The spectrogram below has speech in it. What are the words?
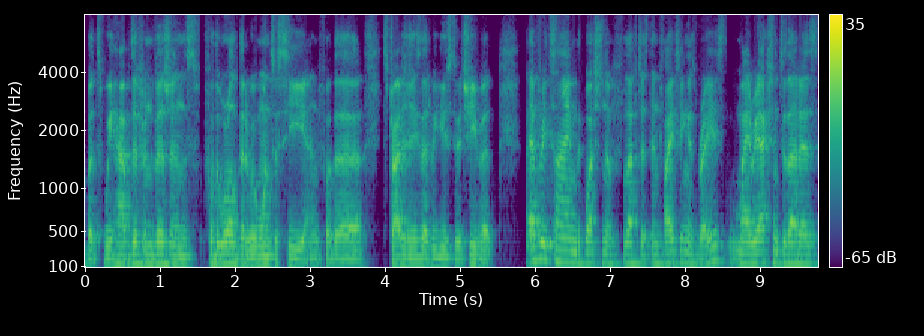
but we have different visions for the world that we want to see and for the strategies that we use to achieve it. Every time the question of leftist infighting is raised, my reaction to that is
